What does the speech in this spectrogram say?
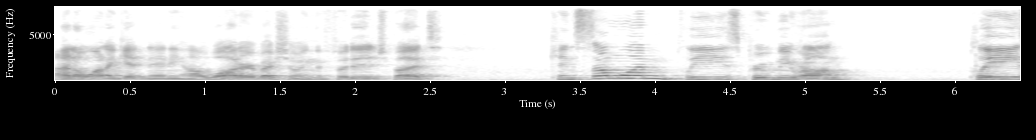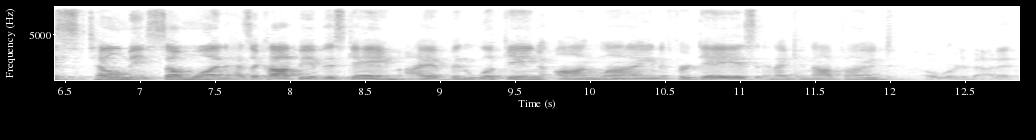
I don't want to get in any hot water by showing the footage, but Can someone please prove me wrong? Please tell me someone has a copy of this game. I have been looking online for days and I cannot find a word about it.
